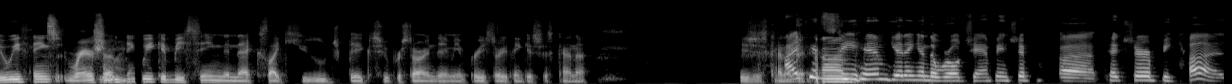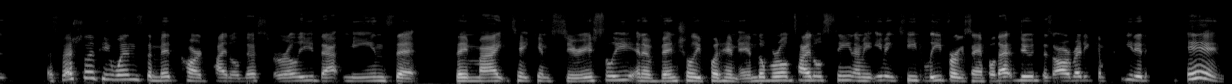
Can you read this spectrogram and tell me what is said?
Do we think it's a rare do show. you think we could be seeing the next like huge big superstar in Damian Priest, or do you think it's just kind of he's just kind of I could Um, see him getting in the world championship uh, picture because, especially if he wins the mid card title this early, that means that they might take him seriously and eventually put him in the world title scene. I mean, even Keith Lee, for example, that dude has already competed in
